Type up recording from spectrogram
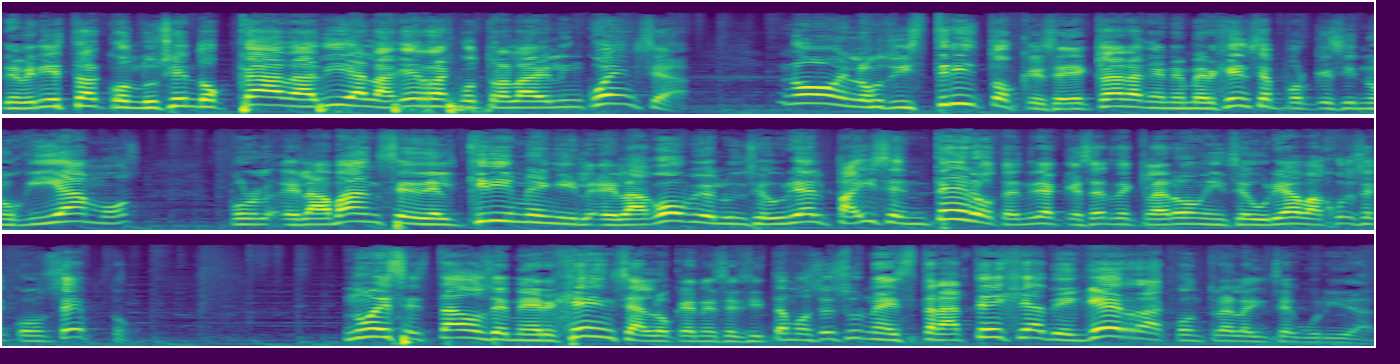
debería estar conduciendo cada día la guerra contra la delincuencia. No en los distritos que se declaran en emergencia, porque si nos guiamos por el avance del crimen y el agobio y la inseguridad, el país entero tendría que ser declarado en inseguridad bajo ese concepto. No es estados de emergencia lo que necesitamos, es una estrategia de guerra contra la inseguridad.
